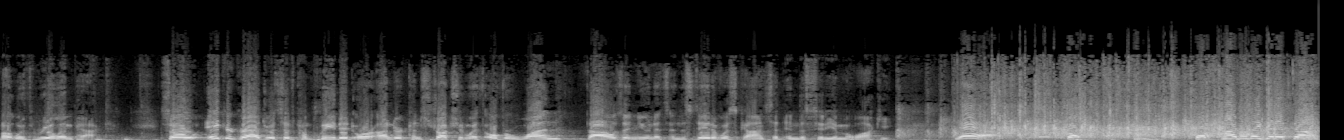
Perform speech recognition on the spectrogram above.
but with real impact. So, Acre graduates have completed or under construction with over 1,000 units in the state of Wisconsin in the city of Milwaukee. Yeah, but, but how do they get it done?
